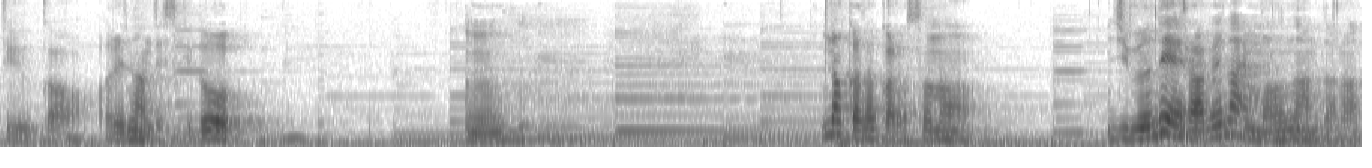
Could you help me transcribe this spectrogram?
ていうかあれなんですけどうん。なんかだからその自分で選べないものなんだなっ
